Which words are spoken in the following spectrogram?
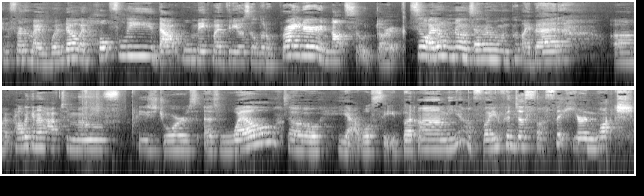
in front of my window and hopefully that will make my videos a little brighter and not so dark. So I don't know exactly where I'm gonna put my bed. Um, I'm probably gonna have to move these drawers as well. So yeah, we'll see. But um, yeah, so you can just uh, sit here and watch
